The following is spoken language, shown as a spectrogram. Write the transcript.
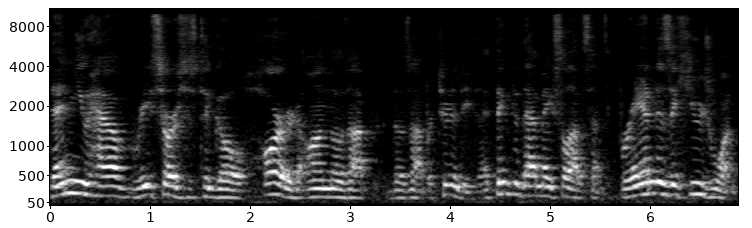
then you have resources to go hard on those op- those opportunities. I think that that makes a lot of sense. Brand is a huge one.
